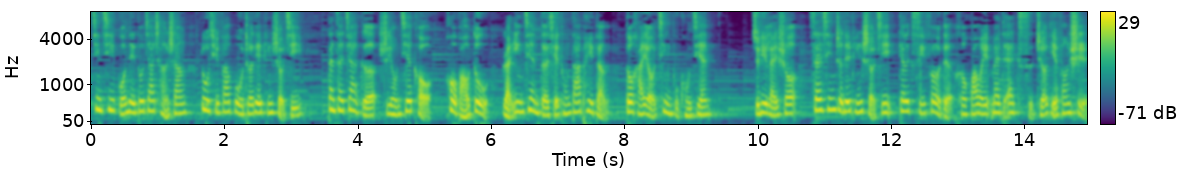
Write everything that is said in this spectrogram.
近期国内多家厂商陆续发布折叠屏手机，但在价格、使用接口、厚薄度、软硬件的协同搭配等。都还有进步空间。举例来说，三星折叠屏手机 Galaxy Fold 和华为 Mate X 折叠方式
